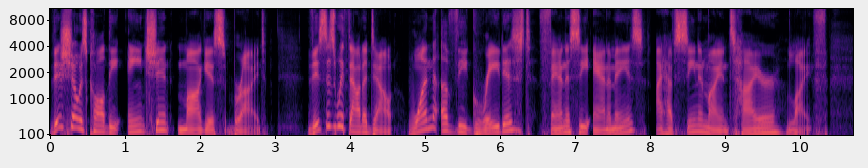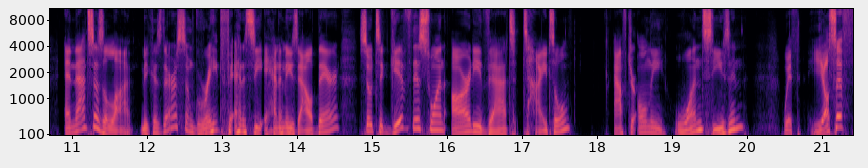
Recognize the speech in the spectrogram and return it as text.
This show is called The Ancient Magus Bride. This is without a doubt one of the greatest fantasy animes I have seen in my entire life. And that says a lot because there are some great fantasy animes out there. So to give this one already that title after only one season with Yosef,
